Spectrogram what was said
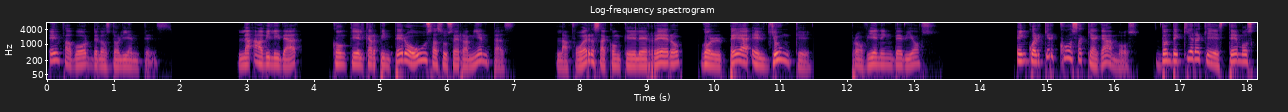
en favor de los dolientes. La habilidad con que el carpintero usa sus herramientas, la fuerza con que el herrero golpea el yunque, provienen de Dios. En cualquier cosa que hagamos, donde quiera que estemos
